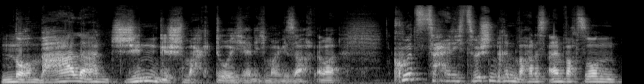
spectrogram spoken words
normaler Gin-Geschmack durch, hätte ich mal gesagt. Aber kurzzeitig zwischendrin war das einfach so ein,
